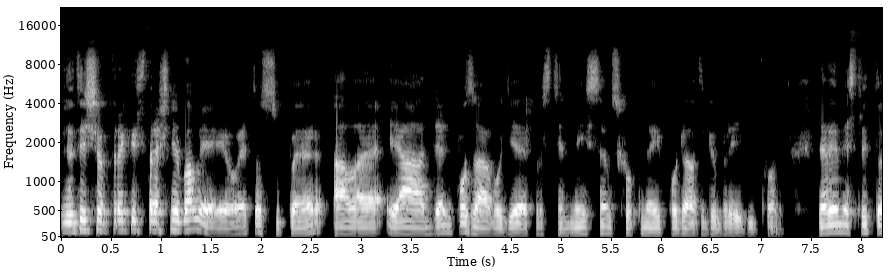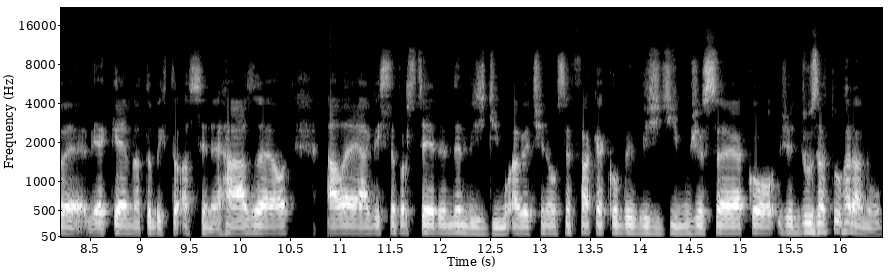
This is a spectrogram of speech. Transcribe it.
mě ty short tracky strašně baví, jo, je to super, ale já den po závodě prostě nejsem schopný podat dobrý výkon. Nevím, jestli to je věkem, na to bych to asi neházel, ale já když se prostě jeden den vyždím a většinou se fakt jakoby vyždím, že se jako, že jdu za tu hranu,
